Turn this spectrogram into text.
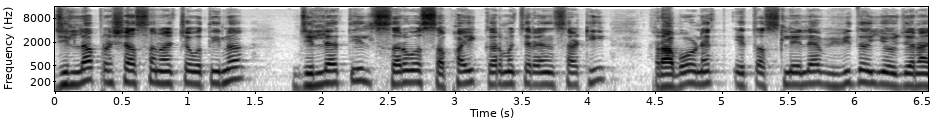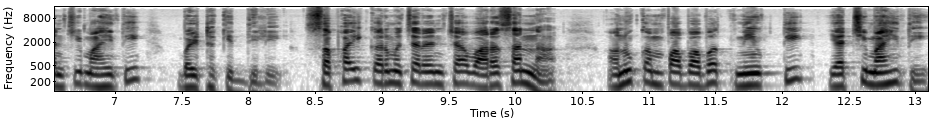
जिल्हा प्रशासनाच्या वतीनं जिल्ह्यातील सर्व सफाई कर्मचाऱ्यांसाठी राबवण्यात येत असलेल्या विविध योजनांची माहिती बैठकीत दिली. सफाई कर्मचाऱ्यांच्या वारसांना अनुकंपाबाबत नियुक्ती याची माहिती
